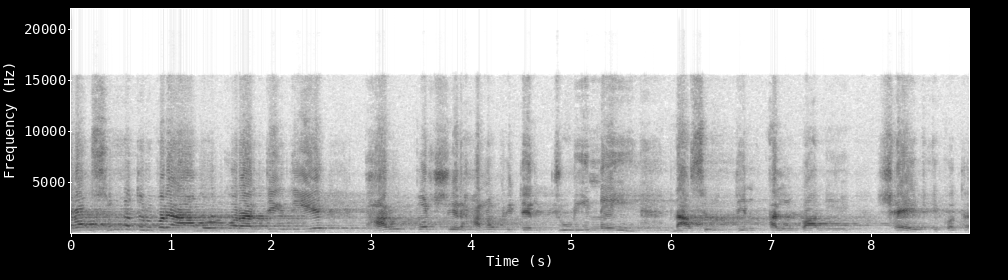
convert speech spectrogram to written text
এবং সুন্নতের উপরে আমল করার দিক দিয়ে ভারতবর্ষের হানফিদের জুড়ি নেই নাসিরুদ্দিন আলবানি শেখ এ কথা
